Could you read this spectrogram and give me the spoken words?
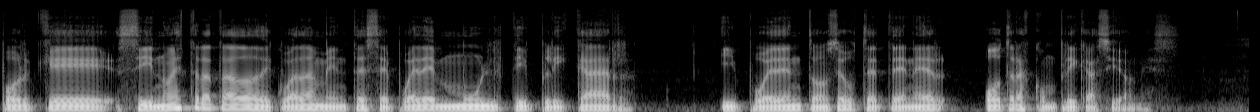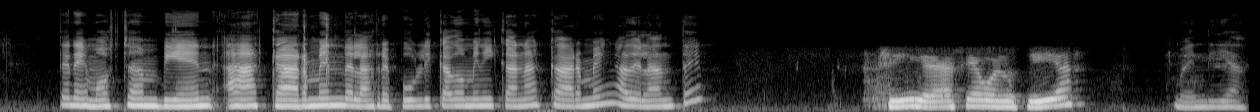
porque si no es tratado adecuadamente se puede multiplicar y puede entonces usted tener otras complicaciones. Tenemos también a Carmen de la República Dominicana. Carmen, adelante. Sí, gracias, buenos días. Buen día.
